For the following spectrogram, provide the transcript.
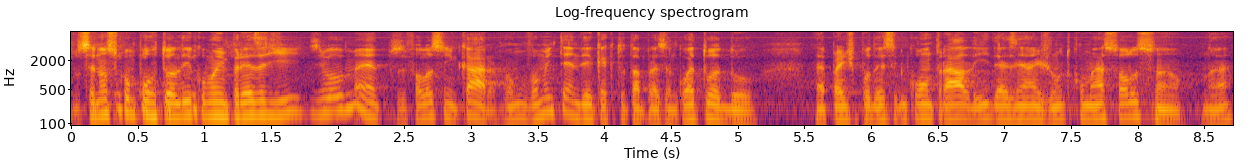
Você não se comportou ali como uma empresa de desenvolvimento. Você falou assim, cara, vamos, vamos entender o que é que tu está precisando, qual é a tua dor. Né, para a gente poder se encontrar ali e desenhar junto como é a solução, né?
